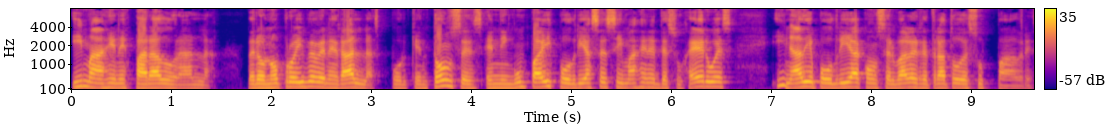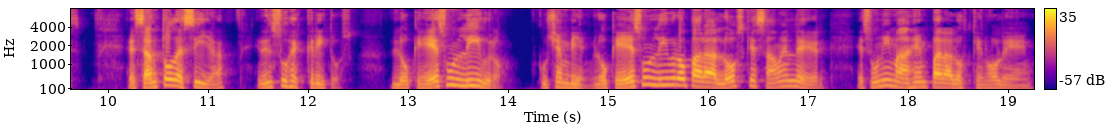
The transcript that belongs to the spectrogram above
imágenes para adorarlas, pero no prohíbe venerarlas, porque entonces en ningún país podría hacerse imágenes de sus héroes y nadie podría conservar el retrato de sus padres. El santo decía en sus escritos, lo que es un libro, escuchen bien, lo que es un libro para los que saben leer, es una imagen para los que no leen.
